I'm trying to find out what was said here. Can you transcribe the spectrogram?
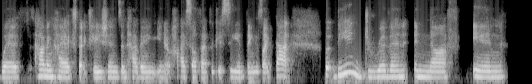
with having high expectations and having you know high self-efficacy and things like that. But being driven enough in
